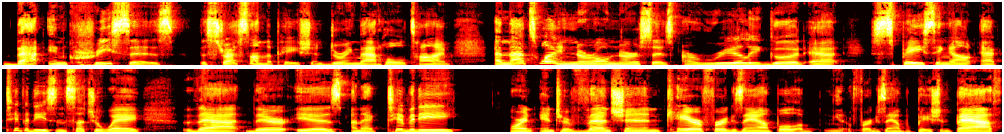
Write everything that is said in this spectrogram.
that increases the stress on the patient during that whole time. And that's why neuro nurses are really good at spacing out activities in such a way that there is an activity or an intervention, care, for example, a, you know, for example, patient bath,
